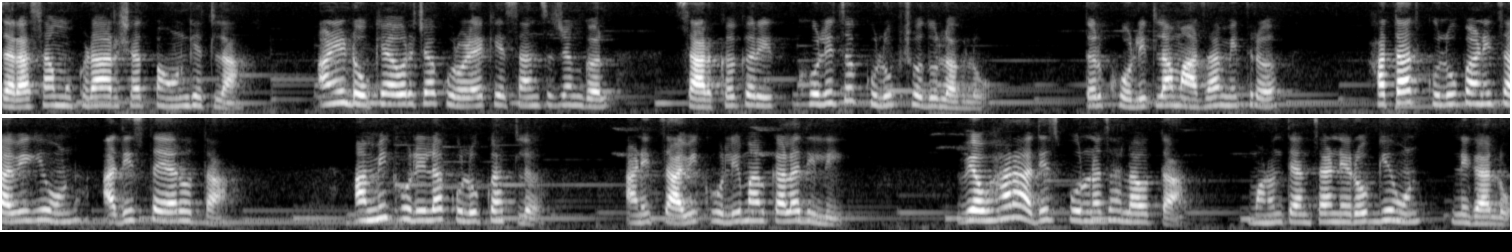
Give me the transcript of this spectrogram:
जरासा मुखडा आरशात पाहून घेतला आणि डोक्यावरच्या कुरळ्या केसांचं जंगल सारखं करीत खोलीचं कुलूप शोधू लागलो. तर खोलीतला माझा मित्र हातात कुलूप आणि चावी घेऊन आधीच तयार होता. आम्ही खोलीला कुलूप घातलं आणि चावी खोली मालकाला दिली. व्यवहार आधीच पूर्ण झाला होता म्हणून त्यांचा निरोप घेऊन निघालो.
